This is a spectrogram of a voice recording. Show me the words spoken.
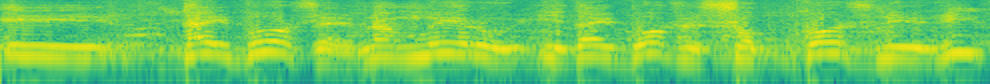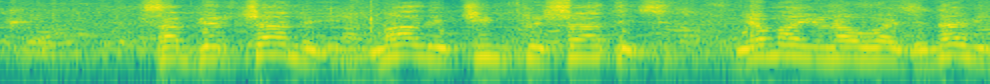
і дай Боже нам миру і дай Боже, щоб кожний рік самбірчани мали чим пишатись. Я маю на увазі навіть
